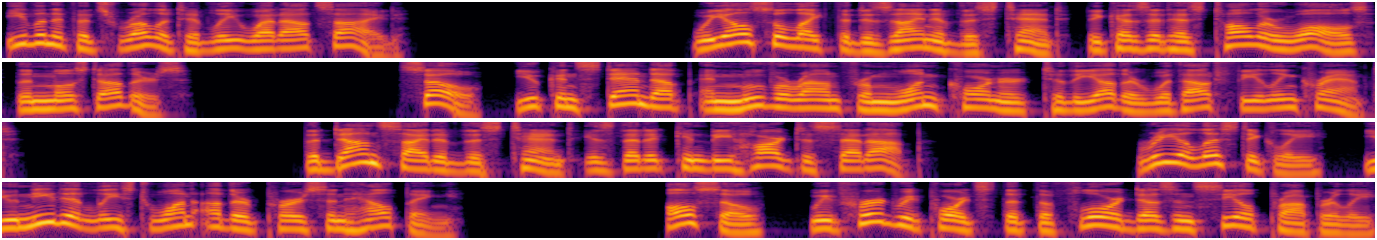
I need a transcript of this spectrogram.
even if it's relatively wet outside. We also like the design of this tent because it has taller walls than most others. So, you can stand up and move around from one corner to the other without feeling cramped. The downside of this tent is that it can be hard to set up. Realistically, you need at least one other person helping. Also, We've heard reports that the floor doesn't seal properly,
